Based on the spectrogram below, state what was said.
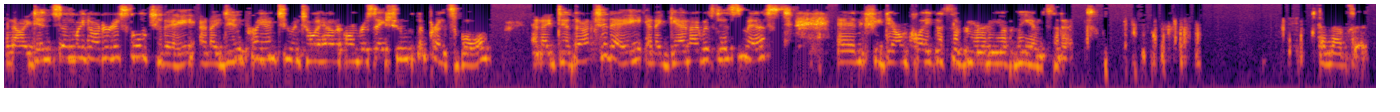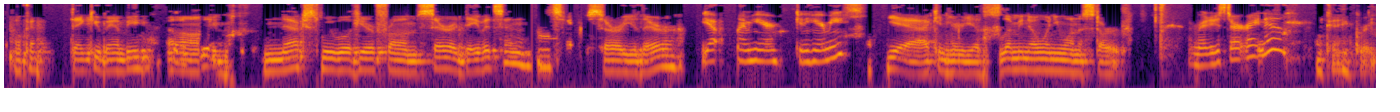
And I didn't send my daughter to school today and I didn't plan to until I had a conversation with the principal and I did that today and again I was dismissed and she downplayed the severity of the incident. And that's it. Okay. Thank you, Bambi. Um, next, we will hear from Sarah Davidson. Sarah, are you there? Yep, I'm here. Can you hear me? Yeah, I can hear you. Let me know when you want to start. I'm ready to start right now. Okay, great.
